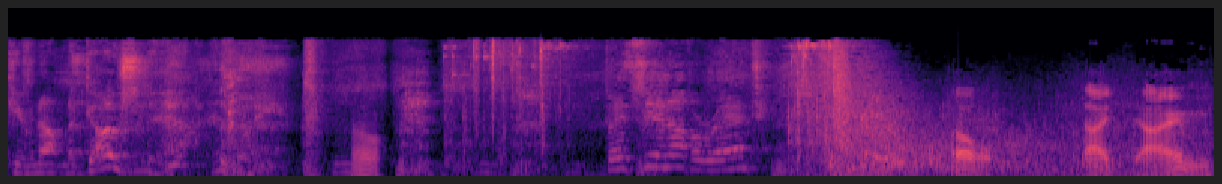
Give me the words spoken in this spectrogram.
Giving up the ghost now, Oh. Fancy another rant? Oh. I, I'm...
